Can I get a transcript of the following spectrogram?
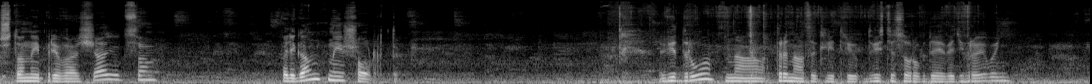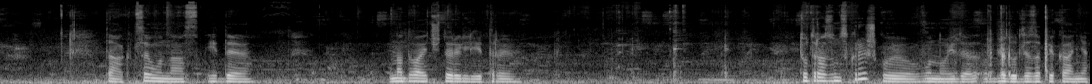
Штани превращаються в елегантні шорти. Відро на 13 літрів 249 гривень. Так, це у нас іде на 2,4 літри. Тут разом з кришкою воно йде блюдо для запікання.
